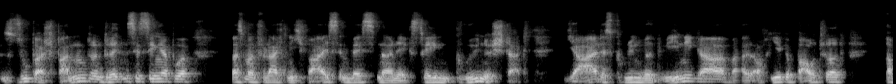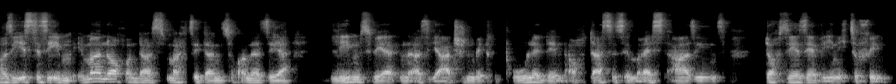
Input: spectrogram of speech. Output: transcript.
super spannend. Und drittens ist Singapur, was man vielleicht nicht weiß, im Westen eine extrem grüne Stadt. Ja, das Grün wird weniger, weil auch hier gebaut wird, aber sie ist es eben immer noch und das macht sie dann zu einer sehr lebenswerten asiatischen Metropole, denn auch das ist im Rest Asiens doch sehr, sehr wenig zu finden.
